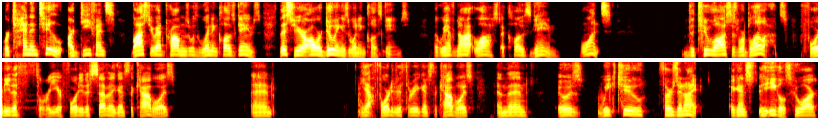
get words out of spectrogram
We're 10 and 2. Our defense last year we had problems with winning close games. This year, all we're doing is winning close games. Like we have not lost a close game once. The two losses were blowouts 40 to 3 or 40 to 7 against the Cowboys. And yeah, 40 to 3 against the Cowboys. And then it was week two, Thursday night against the Eagles, who are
